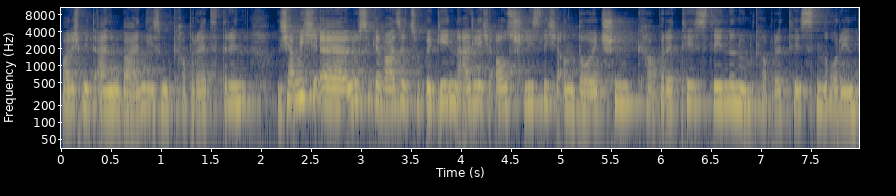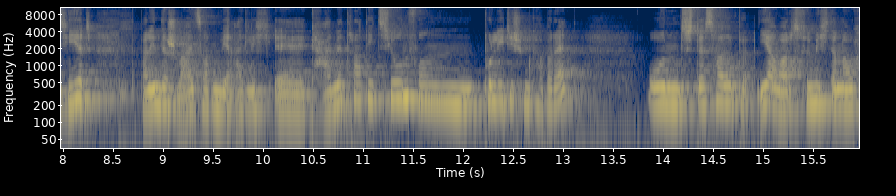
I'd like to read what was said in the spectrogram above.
war ich mit einem Bein in diesem Kabarett drin. Und ich habe mich äh, lustigerweise zu Beginn eigentlich ausschließlich an deutschen Kabarettistinnen und Kabarettisten orientiert, weil in der Schweiz haben wir eigentlich äh, keine Tradition von politischem Kabarett. Und deshalb ja, war es für mich dann auch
